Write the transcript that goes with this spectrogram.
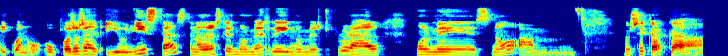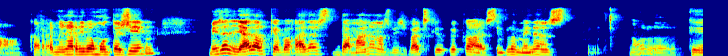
I quan ho, ho poses i ho llistes, te n'adones que és molt més ric, molt més plural, molt més, no? Um, no sé, que, que, que realment arriba molta gent més enllà del que a vegades demanen els bisbats, que jo crec que simplement és no, que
